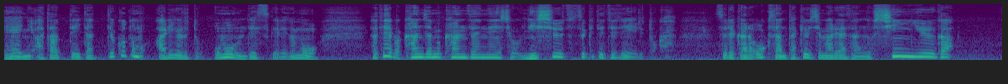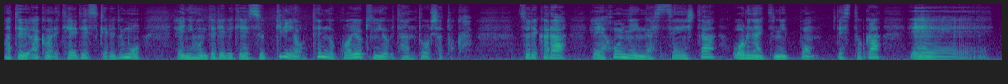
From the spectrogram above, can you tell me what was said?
えに当たっていたっていうこともあり得ると思うんですけれども、例えば関ジャム完全燃焼2週続けて出ているとか、それから奥さん竹内まりやさんの親友が、まあ、というあくまで手ですけれども、え日本テレビ系スッキリの天の声を金曜日担当者とか、それから、え本人が出演したオールナイトニッポンですとか、えー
